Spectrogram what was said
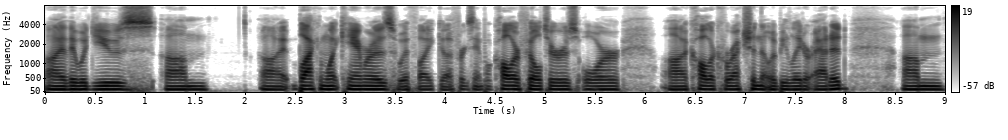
Uh, they would use um, uh, black and white cameras with, like, for example, color filters or color correction that would be later added. Um,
